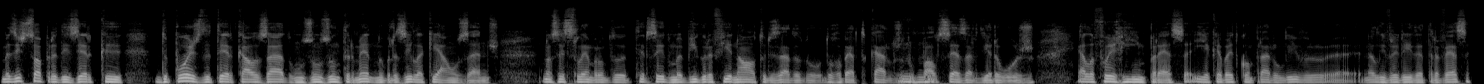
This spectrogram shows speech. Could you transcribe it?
Mas isto só para dizer que, depois de ter causado um zum, zum tremendo no Brasil aqui há uns anos, não sei se lembram de ter saído uma biografia não autorizada do, do Roberto Carlos, do uhum. Paulo César de Araújo. Ela foi reimpressa e acabei de comprar o livro uh, na livraria da Travessa.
